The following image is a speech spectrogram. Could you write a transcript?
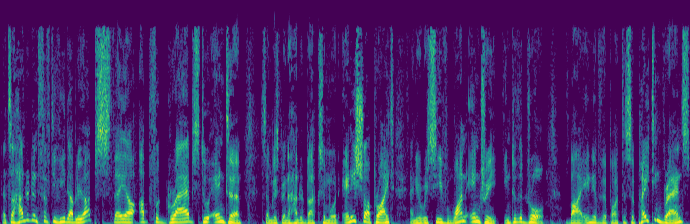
That's 150 VW ups. They are up for grabs to enter. Simply spend 100 bucks or more at any Shoprite and you'll receive one entry into the draw by any of the participating brands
